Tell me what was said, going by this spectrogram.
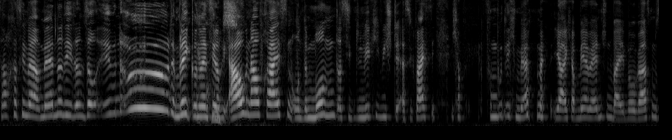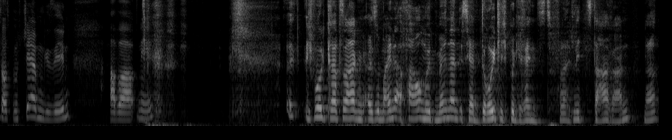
Doch, das sind wir Männer, die dann so uh, den Blick und wenn sie noch die Augen aufreißen und den Mund, das sieht wirklich wie Sterben. Also ich weiß, ich habe vermutlich mehr, ja, ich habe mehr Menschen beim Orgasmus als beim Sterben gesehen, aber nee. Ich wollte gerade sagen, also meine Erfahrung mit Männern ist ja deutlich begrenzt. Vielleicht liegt es daran. Ne?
